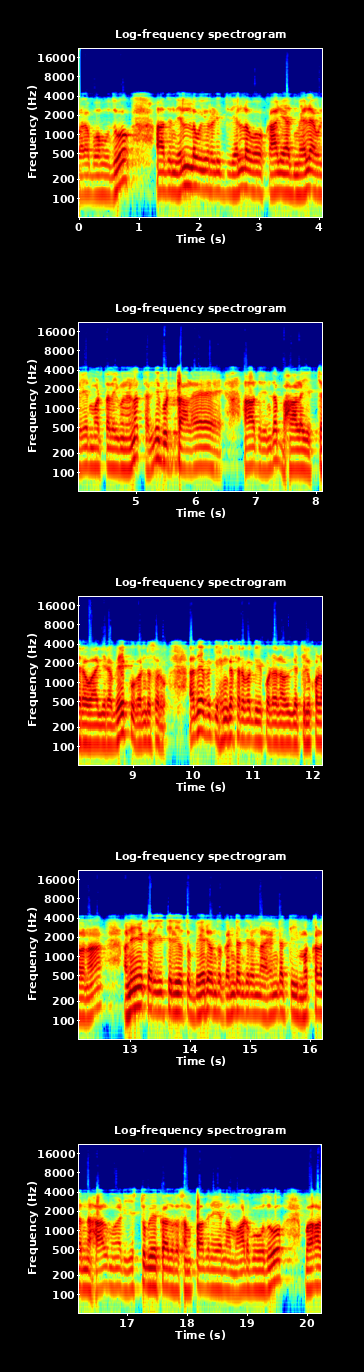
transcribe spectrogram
ಬರಬಹುದು. ಅದನ್ನ ಎಲ್ಲವೂ ಇವರಲ್ಲಿ ಎಲ್ಲವೂ ಖಾಲಿ ಆದಮೇಲೆ ಅವಳು ಏನು ಮಾಡ್ತಾಳೆ, ಇವನನ್ನು ತಳ್ಳಿ ಬಿಡ್ತಾಳೆ. ಆದ್ದರಿಂದ ಬಹಳ ಎಚ್ಚರವಾಗಿರಬೇಕು ಗಂಡಸರು. ಅದೇ ಬಗ್ಗೆ ಹೆಂಗಸರ ಬಗ್ಗೆ ಕೂಡ ನಾವು ಈಗ ತಿಳ್ಕೊಳ್ಳೋಣ. ಅನೇಕ ರೀತಿಯಲ್ಲಿ ಇವತ್ತು ಬೇರೆ ಒಂದು ಗಂಡಂದಿರನ್ನ, ಹೆಂಡತಿ ಮಕ್ಕಳನ್ನ ಹಾಳು ಮಾಡಿ ಎಷ್ಟು ಬೇಕಾದರೂ ಸಂಪಾದನೆಯನ್ನ ಮಾಡಬಹುದು ಬಹಳ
